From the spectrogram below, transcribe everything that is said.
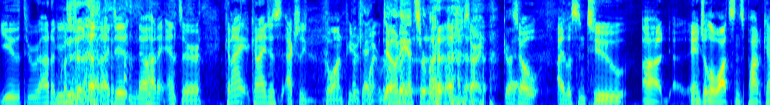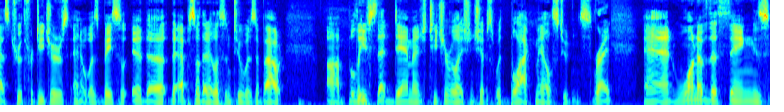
You threw out a question that I didn't know how to answer. Can I can I just actually go on Peter's Okay, point? Real don't quick? answer my question. I'm sorry. Go ahead. So I listened to uh, Angela Watson's podcast, Truth for Teachers, and it was basically uh, the the episode that I listened to was about uh, beliefs that damage teacher relationships with black male students. Right. And one of the things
